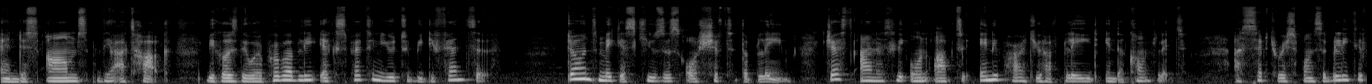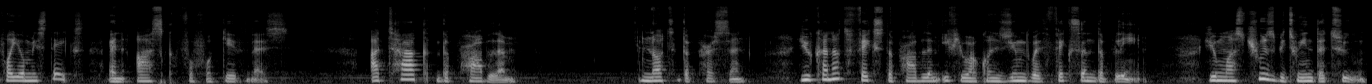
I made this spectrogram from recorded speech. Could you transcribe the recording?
and disarms their attack because they were probably expecting you to be defensive. Don't make excuses or shift the blame. Just honestly own up to any part you have played in the conflict. Accept responsibility for your mistakes and ask for forgiveness. Attack the problem, not the person. You cannot fix the problem if you are consumed with fixing the blame. You must choose between the two.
